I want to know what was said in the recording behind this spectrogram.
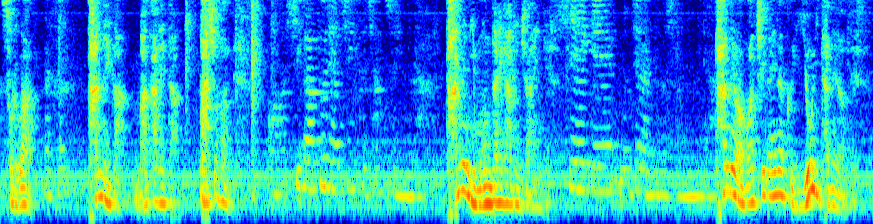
それは種がまかれた場所なんです。種に問題があるんじゃないんです。種は間違いなく良い種なんです。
